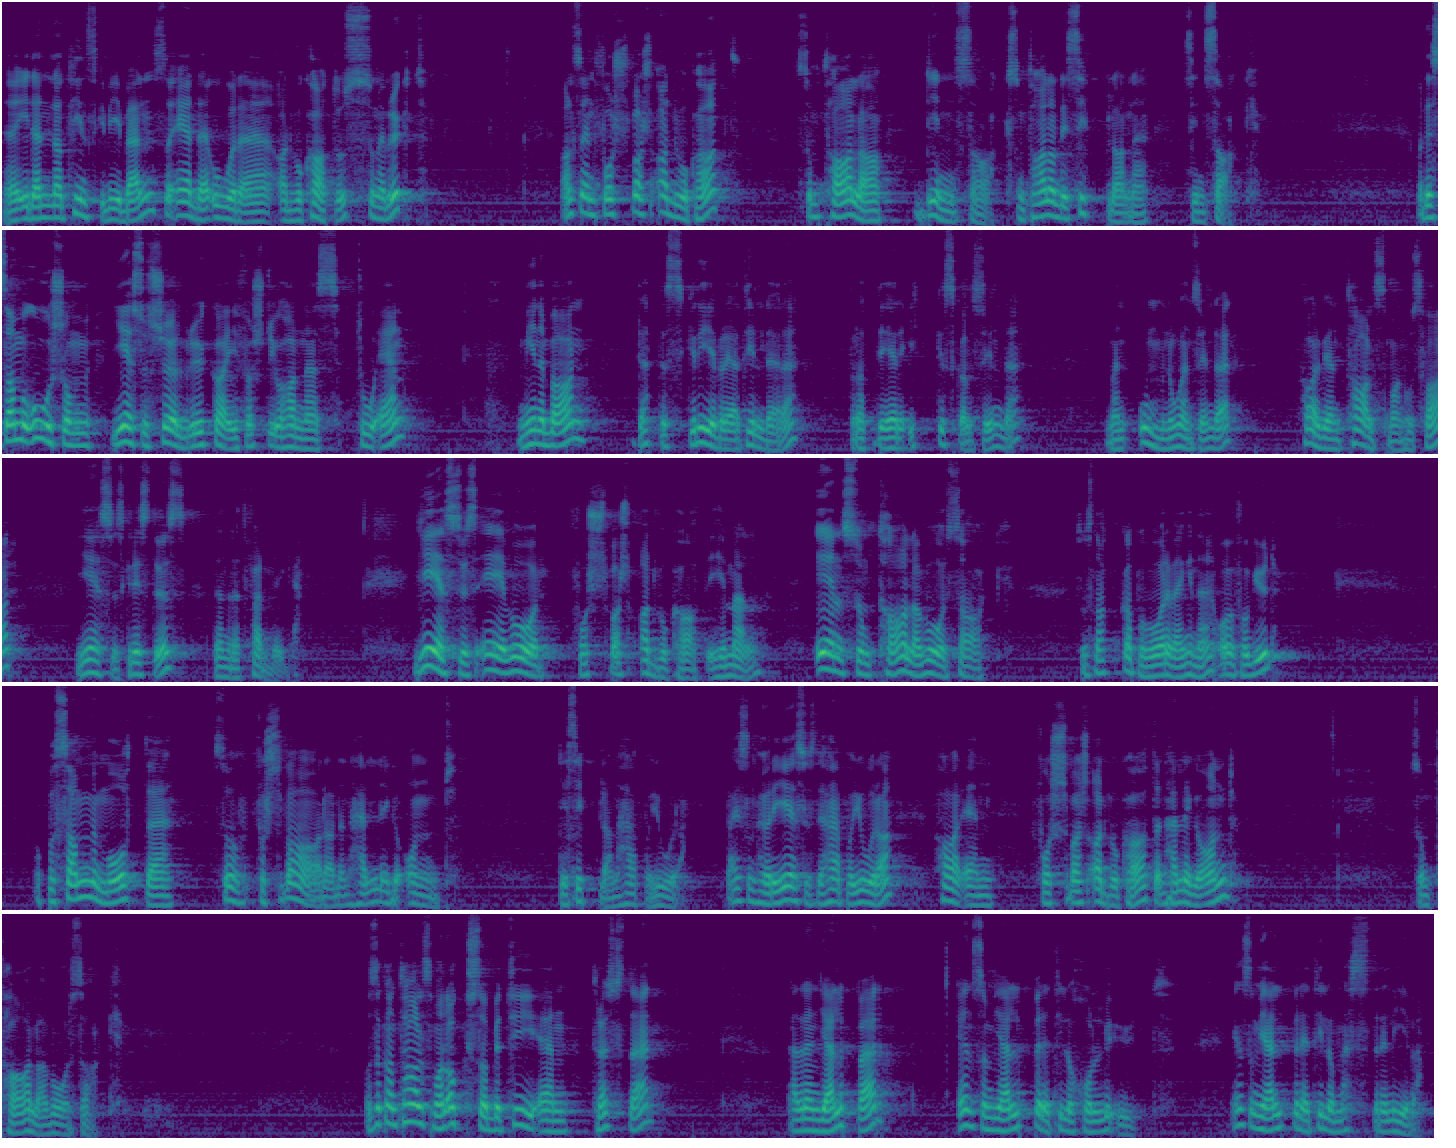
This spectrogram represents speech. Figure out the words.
I den latinske bibelen er det ordet 'advocatus' som er brukt. Altså en forsvarsadvokat som taler din sak, som taler disiplene sin sak. Og Det er samme ord som Jesus sjøl bruker i 1. Johannes 2,1. Mine barn, dette skriver jeg til dere for at dere ikke skal synde. Men om noen synder, har vi en talsmann hos Far, Jesus Kristus, den rettferdige. Jesus er vår forsvarsadvokat i himmelen. En som taler vår sak, som snakker på våre vegne overfor Gud. Og På samme måte så forsvarer Den hellige ånd disiplene her på jorda. De som hører Jesus til her på jorda, har en forsvarsadvokat, Den hellige ånd, som taler vår sak. Og Så kan talsmann også bety en trøster eller en hjelper. En som hjelper deg til å holde ut. En som hjelper deg til å mestre livet.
